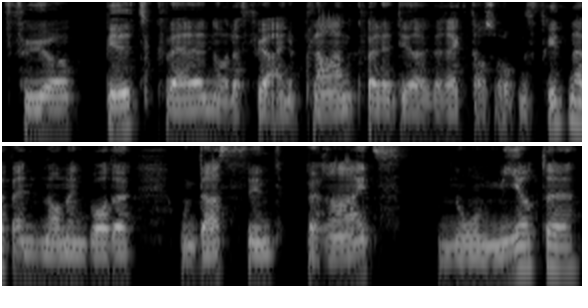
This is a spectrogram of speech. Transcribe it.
für Bildquellen oder für eine Planquelle, die direkt aus OpenStreetMap entnommen wurde. Und das sind bereits normierte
